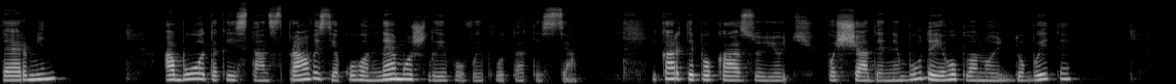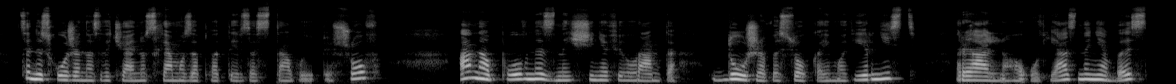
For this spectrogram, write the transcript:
термін або такий стан справи, з якого неможливо виплутатися. І карти показують, пощади не буде, його планують добити. Це не схоже на звичайну схему заплатив заставою пішов, а на повне знищення фігуранта. Дуже висока ймовірність реального ув'язнення без,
